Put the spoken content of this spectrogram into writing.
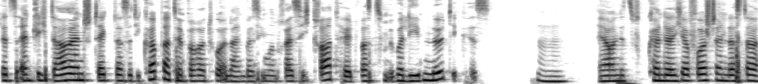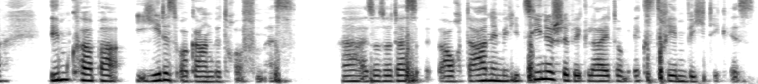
letztendlich darin steckt, dass er die Körpertemperatur allein bei 37 Grad hält, was zum Überleben nötig ist. Mhm. Ja, und jetzt könnt ihr euch ja vorstellen, dass da im Körper jedes Organ betroffen ist. Ja, also so dass auch da eine medizinische Begleitung extrem wichtig ist.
